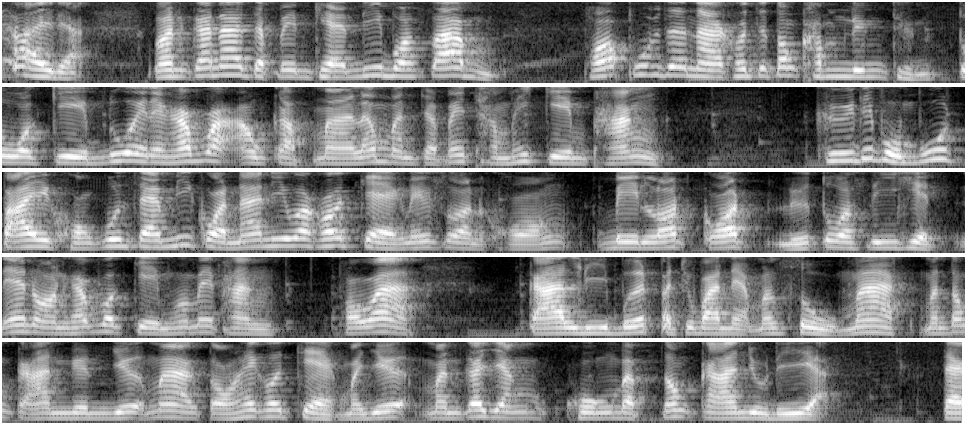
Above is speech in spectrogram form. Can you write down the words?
ได้เนี่ย มันก็น่าจะเป็นแคนดี้บอสซัมเพราะผู้พัฒนาเขาจะต้องคำนึงถึงตัวเกมด้วยนะครับ ว่าเอากลับมาแล้วมันจะไม่ทำให้เกมพัง คือที่ผมพูดไปของคุณแซมมี่ก่อนหน้านี้ว่าเขาแจกในส่วนของเบนลอตกอดหรือตัวซีเ d แน่นอนครับว่าเกมเขาไม่พัง เพราะว่าการรีเบิร์ตปัจจุบันเนี่ยมันสูงมาก มันต้องการเงินเยอะมากต่อให้เขาแจกมาเยอะ มันก็ยังคงแบบต้องการอยู่ดีอะแต่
